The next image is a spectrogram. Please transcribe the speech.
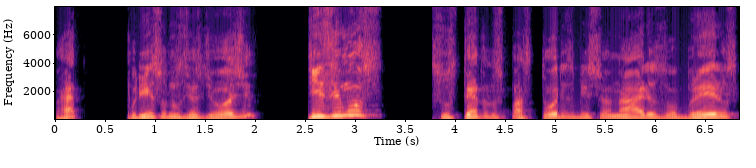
Correto? Por isso, nos dias de hoje, dízimos, sustento dos pastores, missionários, obreiros,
